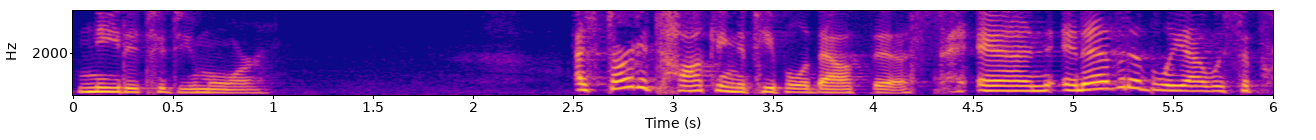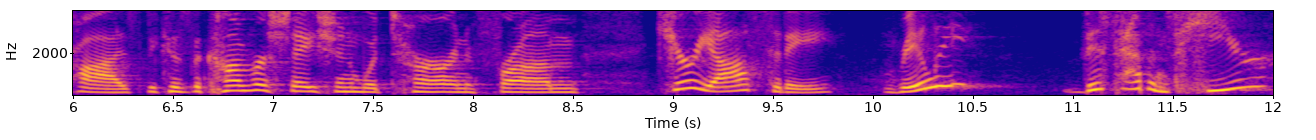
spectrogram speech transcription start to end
needed to do more. I started talking to people about this, and inevitably I was surprised because the conversation would turn from curiosity, really? This happens here?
